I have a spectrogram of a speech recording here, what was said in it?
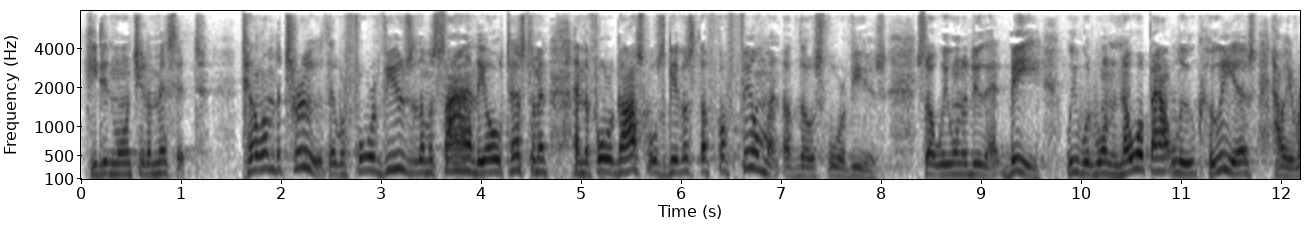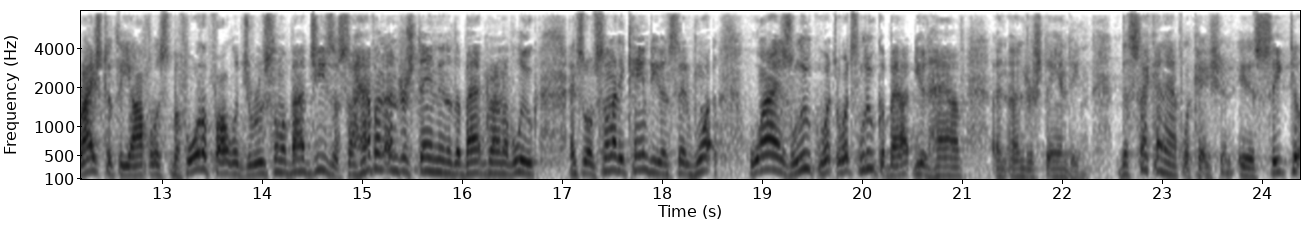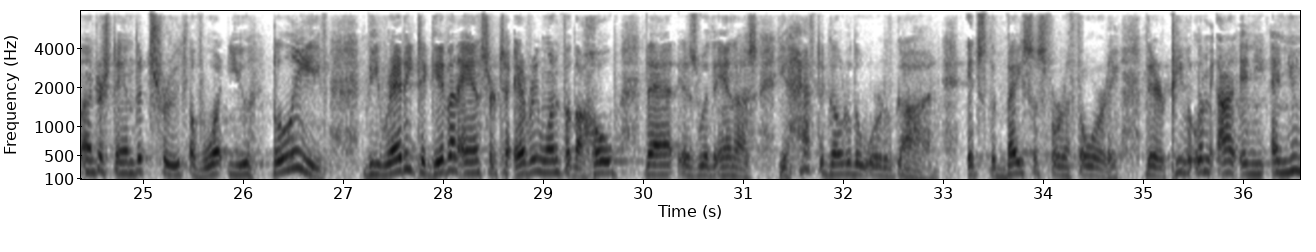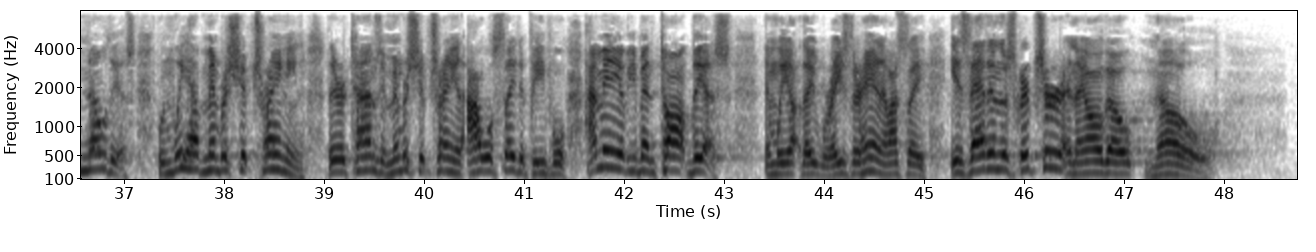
he didn't want you to miss it. Tell them the truth. There were four views of the Messiah in the Old Testament, and the four Gospels give us the fulfillment of those four views. So we want to do that. B, we would want to know about Luke, who he is, how he writes to Theophilus before the fall of Jerusalem about Jesus. So have an understanding of the background of Luke. And so if somebody came to you and said, what, why is Luke, what, what's Luke about? You'd have an understanding. The second application is seek to understand the truth of what you believe. Be ready to give an answer to everyone for the hope that is within us. You have to go to the Word of God. It's the basis for authority. There are people, let me, I, and, and you know this. When we have membership training, there are times in membership training I will say to people, how many of you been taught this? And we, they raise their hand and I say, is that in the Scripture? And they all go, no.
